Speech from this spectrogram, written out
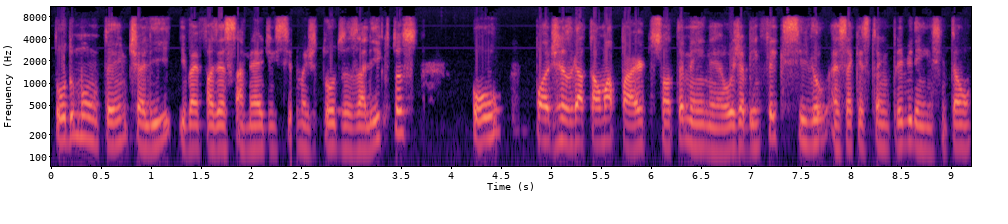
todo o montante ali e vai fazer essa média em cima de todas as alíquotas, ou pode resgatar uma parte só também, né? Hoje é bem flexível essa questão em previdência. Então,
